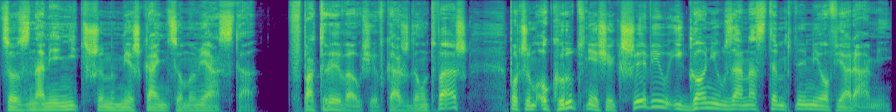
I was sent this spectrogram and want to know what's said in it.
co znamienitszym mieszkańcom miasta. Wpatrywał się w każdą twarz, po czym okrutnie się krzywił i gonił za następnymi ofiarami.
